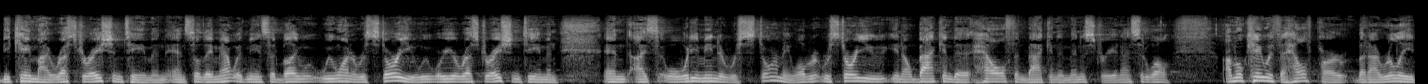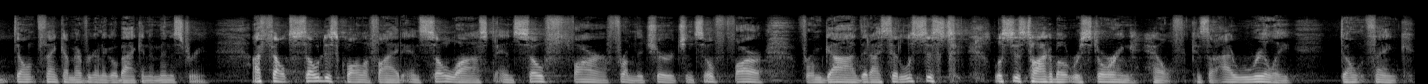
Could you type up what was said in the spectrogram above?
became my restoration team. And, and so they met with me and said, Billy, we want to restore you. We, we're your restoration team. And, and I said, well, what do you mean to restore me? Well, restore you, you know, back into health and back into ministry. And I said, well, I'm okay with the health part, but I really don't think I'm ever going to go back into ministry. I felt so disqualified and so lost and so far from the church and so far from God that I said, let's just, let's just talk about restoring health because I really don't think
